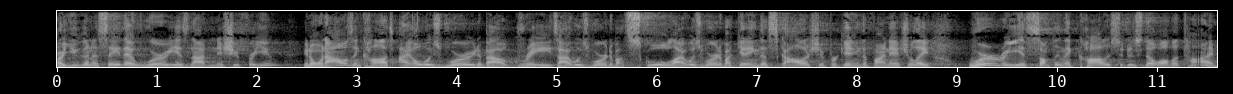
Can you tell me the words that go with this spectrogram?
Are you going to say that worry is not an issue for you? You know, when I was in college, I always worried about grades. I always worried about school. I always worried about getting the scholarship or getting the financial aid. Worry is something that college students know all the time.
